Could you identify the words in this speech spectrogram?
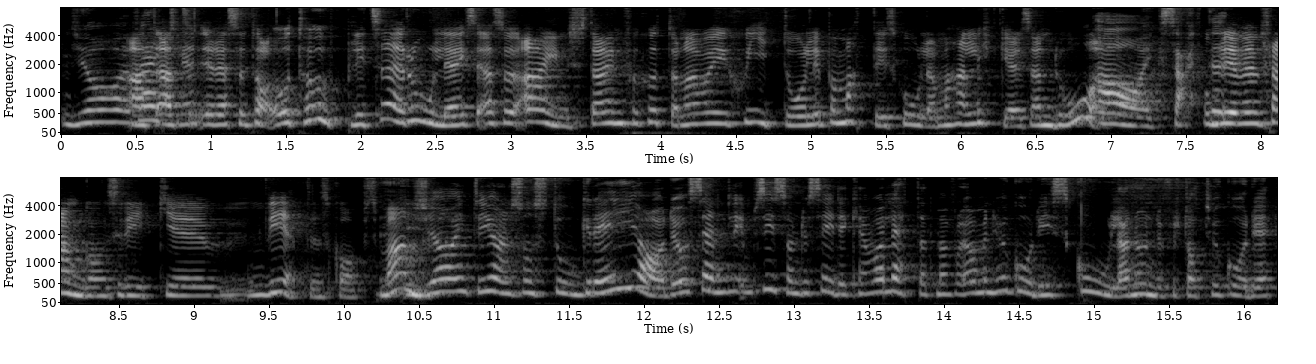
Ja, Att, att resultat, och ta upp lite så här roliga alltså Einstein för 17 han var ju skitdålig på matte i skolan, men han lyckades ändå. ja, exakt. Och blev en framgångsrik eh, vetenskapsman. Ja, inte göra en sån stor grej av det. Och sen, precis som du säger, det kan vara lätt att man frågar, ja men hur går det i skolan? Underförstått, hur går det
